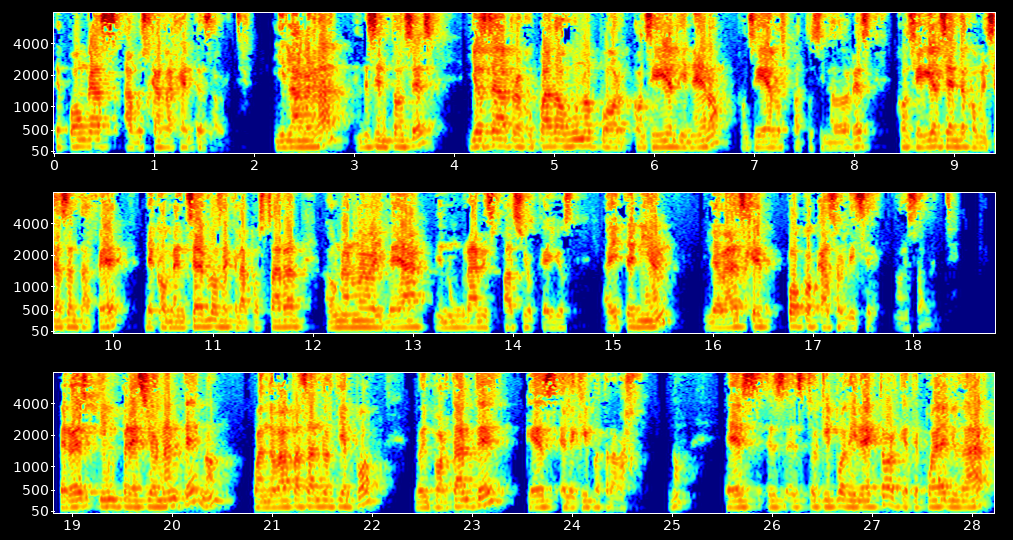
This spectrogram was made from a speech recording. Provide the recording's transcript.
te pongas a buscar la gente ahorita. Y la verdad, en ese entonces, yo estaba preocupado, uno, por conseguir el dinero, conseguir a los patrocinadores, conseguir el Centro Comercial Santa Fe, de convencerlos de que le apostaran a una nueva idea en un gran espacio que ellos ahí tenían. Y la verdad es que poco caso le hice, honestamente. Pero es impresionante, ¿no? Cuando va pasando el tiempo, lo importante que es el equipo de trabajo, ¿no? Es, es, es tu equipo directo el que te puede ayudar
